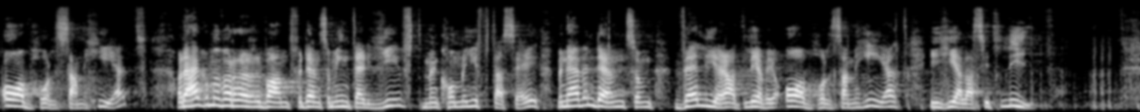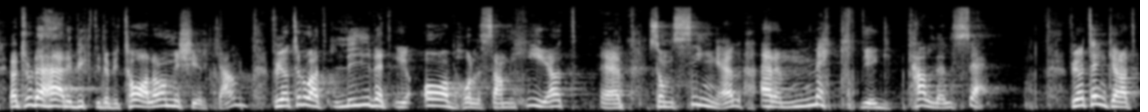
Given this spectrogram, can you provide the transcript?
avhållsamhet. Och det här kommer vara relevant för den som inte är gift men kommer gifta sig. Men även den som väljer att leva i avhållsamhet i hela sitt liv. Jag tror det här är viktigt att vi talar om i kyrkan. För jag tror att livet i avhållsamhet eh, som singel är en mäktig kallelse. För jag tänker att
